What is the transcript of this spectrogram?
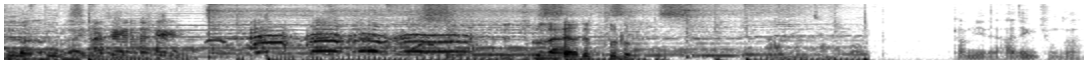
아쟁 총각 쪽으로 가야 돼. 아직 아직 늪으로 가요 늪으로 아쟁창법. 갑니다. 아쟁 총각.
